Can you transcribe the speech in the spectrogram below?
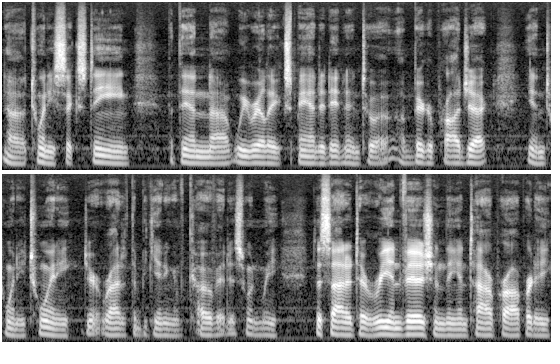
2016, but then uh, we really expanded it into a, a, bigger project in 2020, right at the beginning of COVID, is when we decided to re envision the entire property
